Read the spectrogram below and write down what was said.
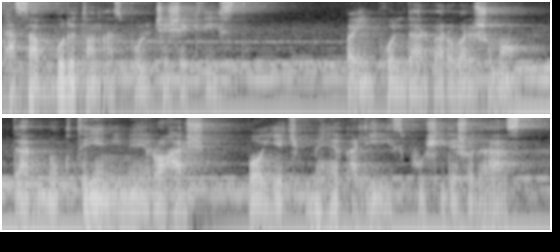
تصورتان از پل چه شکلی است؟ و این پل در برابر شما در نقطه نیمه راهش با یک مه قلیز پوشیده شده است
